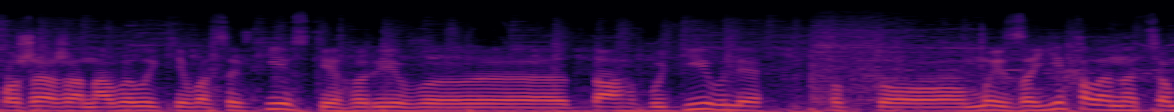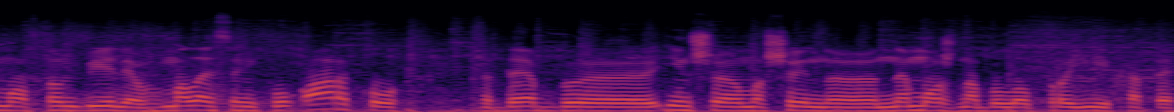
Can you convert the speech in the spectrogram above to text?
Пожежа на Великій Васильківській горів е, дах будівлі. Тобто ми заїхали на цьому автомобілі в малесеньку арку, де б е, іншою машиною не можна було проїхати.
